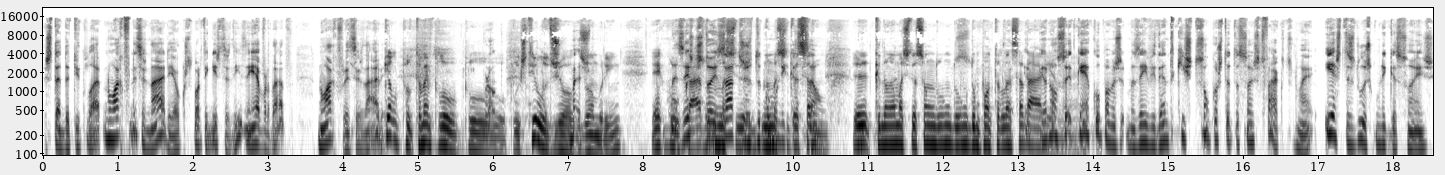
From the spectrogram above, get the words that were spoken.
estando a titular, não há referências na área, é o que os sportinguistas dizem, é verdade. Não há referências na área. Aquele, também pelo, pelo, pelo estilo de jogo mas, do Amorim, é colocado estes dois numa, atos de numa situação eh, que não é uma situação de um, de um, de um ponto de lança da área. Eu não sei não é? de quem é a culpa, mas, mas é evidente que isto são constatações de facto, não é? Estas duas comunicações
